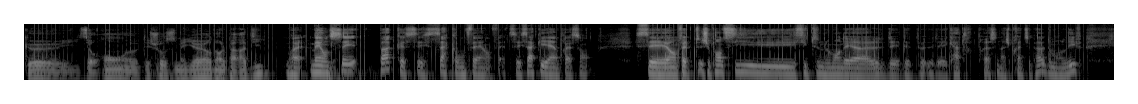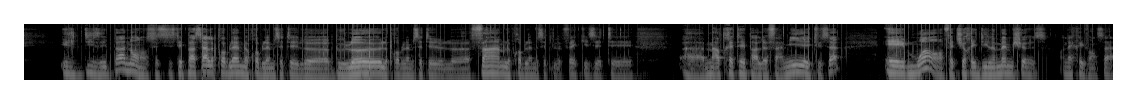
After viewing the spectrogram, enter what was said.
qu'ils auront des choses meilleures dans le paradis. Ouais, mais on ne sait pas que c'est ça qu'on fait en fait. C'est ça qui est intéressant. C'est en fait, je pense si, si tu demandais des, des, des quatre personnages principaux de mon livre, ils disaient pas non, non, c'était pas ça le problème. Le problème c'était le boulot, le problème c'était la femme, le problème c'était le fait qu'ils étaient euh, maltraités par leur famille et tout ça. Et moi, en fait, j'aurais dit la même chose en écrivant ça.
